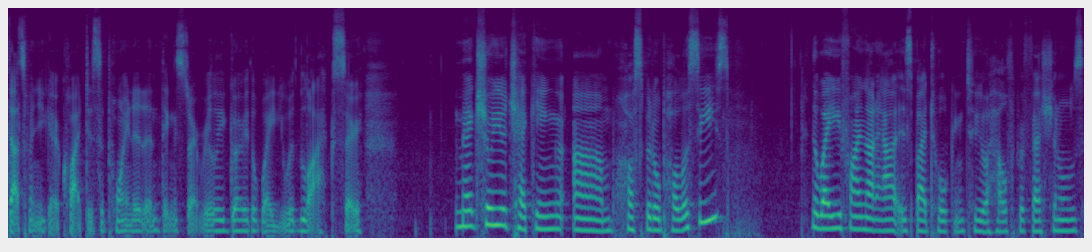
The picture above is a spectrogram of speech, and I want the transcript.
that's when you get quite disappointed and things don't really go the way you would like so make sure you're checking um, hospital policies the way you find that out is by talking to your health professionals,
